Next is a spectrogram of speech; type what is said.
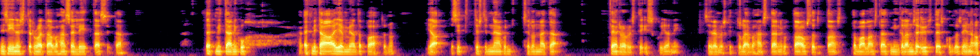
niin siinä sitten ruvetaan vähän selittää sitä, että mitä, niin kuin, että mitä aiemmin on tapahtunut. Ja sitten tietysti nämä, kun siellä on näitä terroristi-iskuja, niin siellä myöskin tulee vähän sitä niin taustatutaan tavallaan sitä, että minkälainen se yhteiskunta siinä on.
